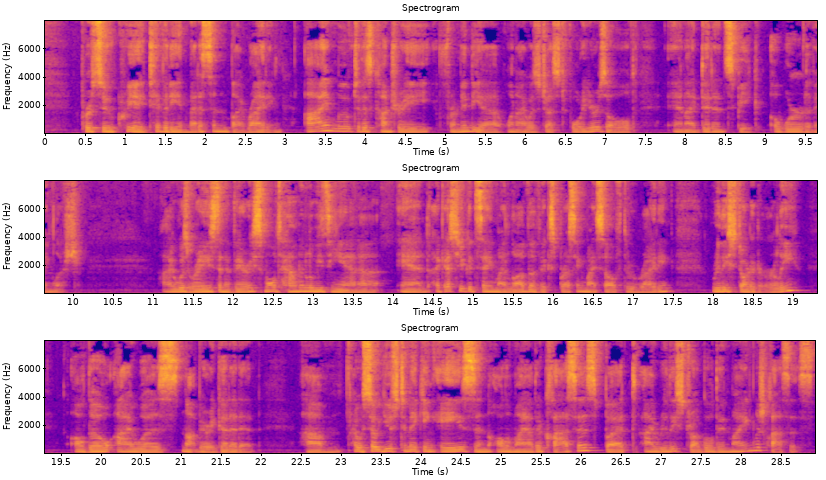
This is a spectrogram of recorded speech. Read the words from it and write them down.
pursue creativity in medicine by writing. I moved to this country from India when I was just four years old, and I didn't speak a word of English. I was raised in a very small town in Louisiana, and I guess you could say my love of expressing myself through writing really started early, although I was not very good at it. Um, I was so used to making A's in all of my other classes, but I really struggled in my English classes.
